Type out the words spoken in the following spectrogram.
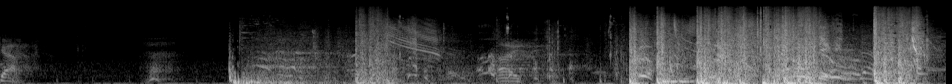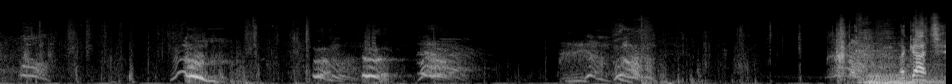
Smoke out. Nice. I got you.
